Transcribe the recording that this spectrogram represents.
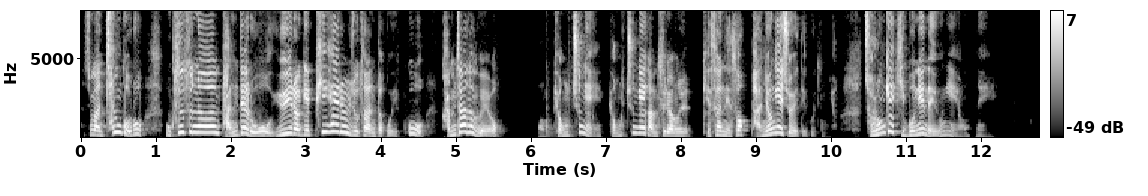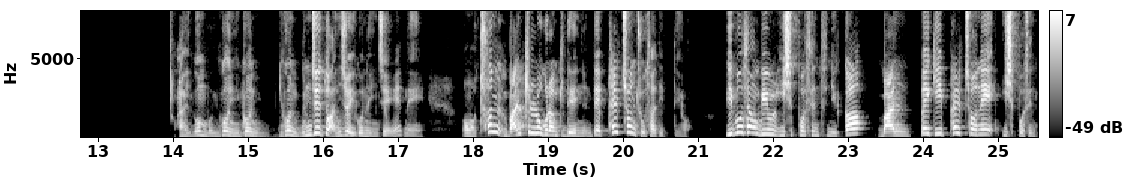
하지만 참고로 옥수수는 반대로 유일하게 피해를 조사한다고 했고 감자는 왜요? 어, 병충해, 병충해 감수량을 계산해서 반영해 줘야 되거든요. 저런 게 기본의 내용이에요. 네. 아, 이건 뭐, 이건, 이건, 이건 문제도 아니죠. 이거는 이제, 네. 어, 천, 만 킬로그램 기대했는데 8천 조사됐대요. 미보상 비율 20%니까 만 빼기 8천에 20%.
